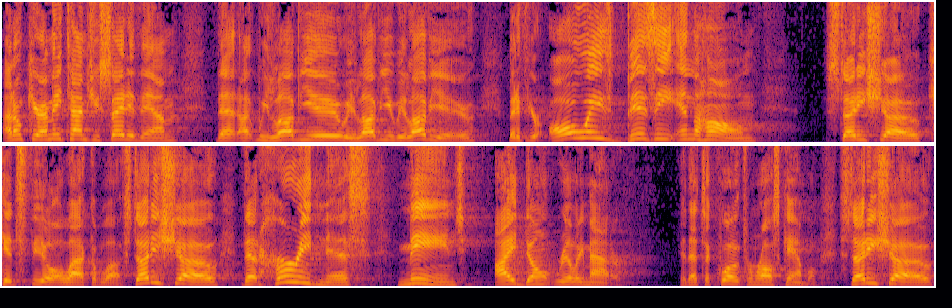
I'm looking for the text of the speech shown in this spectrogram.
I don't care how many times you say to them that uh, we love you, we love you, we love you, but if you're always busy in the home, studies show kids feel a lack of love. Studies show that hurriedness means I don't really matter. Okay, that's a quote from Ross Campbell. Studies show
